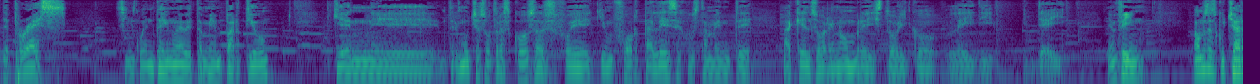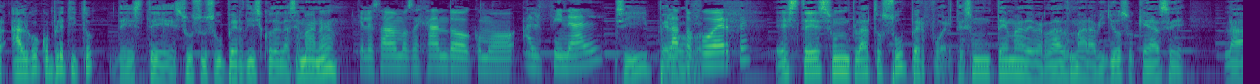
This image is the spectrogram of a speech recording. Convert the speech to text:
The Press, 59, también partió, quien, eh, entre muchas otras cosas, fue quien fortalece justamente aquel sobrenombre histórico Lady Day. En fin, vamos a escuchar algo completito de este su, su super disco de la semana. Que lo estábamos dejando como al final. Sí, pero... Plato fuerte. Este es un plato súper fuerte, es un tema de verdad maravilloso que hace la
